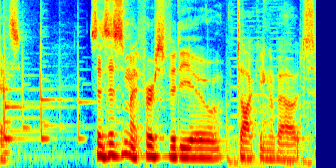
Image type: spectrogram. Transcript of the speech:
guys, since this is my first video talking about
